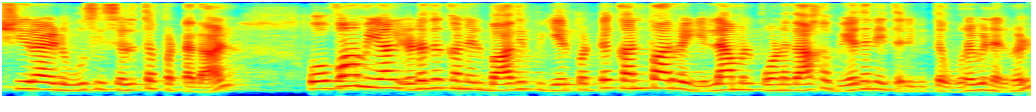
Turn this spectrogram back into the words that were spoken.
ஸ்டீராய்டு ஊசி செலுத்தப்பட்டதால் ஒவ்வாமையால் இடது கண்ணில் பாதிப்பு ஏற்பட்டு கண் பார்வை இல்லாமல் போனதாக வேதனை தெரிவித்த உறவினர்கள்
